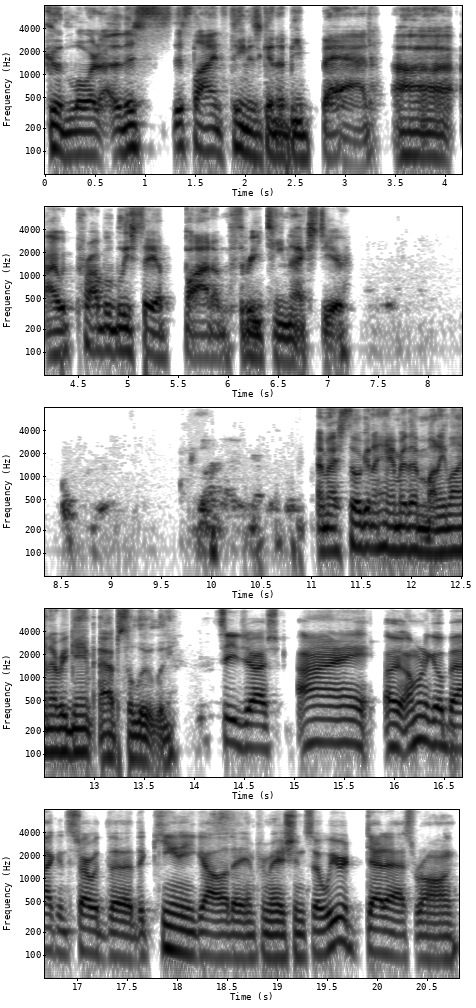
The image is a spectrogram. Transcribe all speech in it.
good lord, uh, this this Lions team is going to be bad. Uh, I would probably say a bottom three team next year. Am I still going to hammer them money line every game? Absolutely. See, Josh, I uh, I'm gonna go back and start with the the Kenny Golladay information. So we were dead ass wrong.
